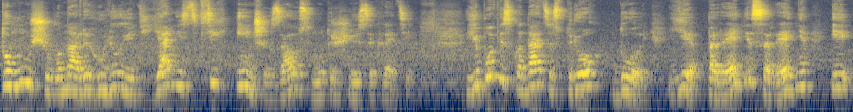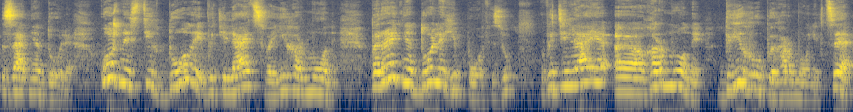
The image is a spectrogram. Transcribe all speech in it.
тому що вона регулює діяльність всіх інших залоз внутрішньої секреції. Гіпофіз складається з трьох долей: є передня, середня і задня доля. Кожна з тих долей виділяє свої гормони. Передня доля гіпофізу виділяє е, гормони, дві групи гормонів: це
